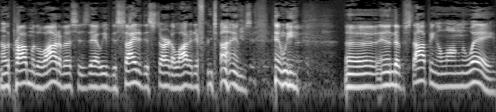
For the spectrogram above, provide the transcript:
Now, the problem with a lot of us is that we've decided to start a lot of different times, and we uh, end up stopping along the way.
